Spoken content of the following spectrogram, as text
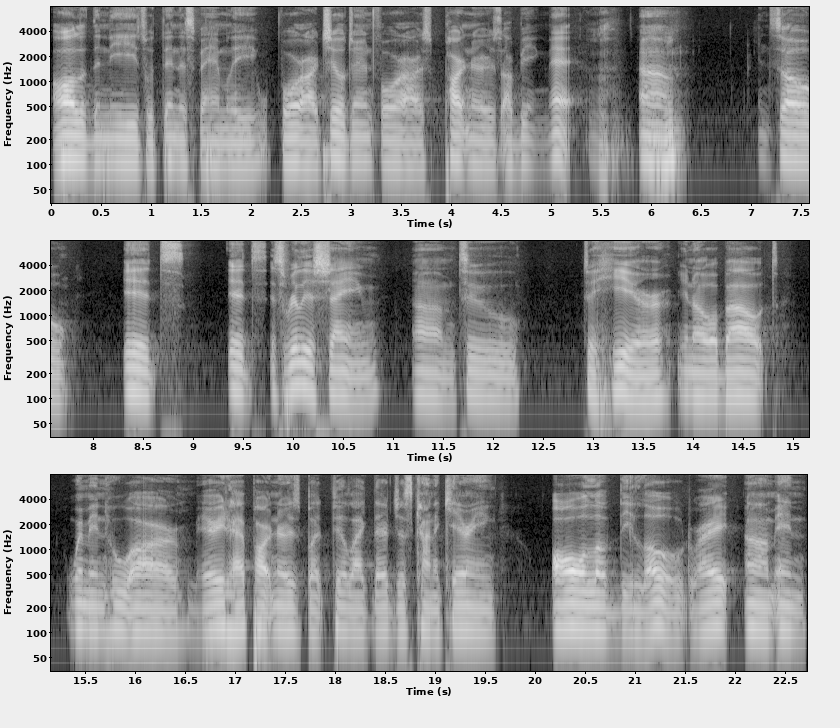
all of the needs within this family for our children, for our partners, are being met. Um, and so it's it's it's really a shame um, to to hear, you know, about women who are married, have partners, but feel like they're just kind of carrying all of the load, right? Um, and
